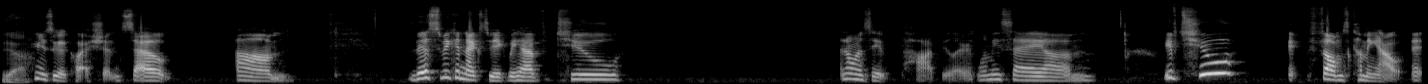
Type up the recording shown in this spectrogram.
Yeah. Here's a good question. So, um, this week and next week we have two. I don't want to say popular. Let me say um, we have two eh, films coming out eh,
